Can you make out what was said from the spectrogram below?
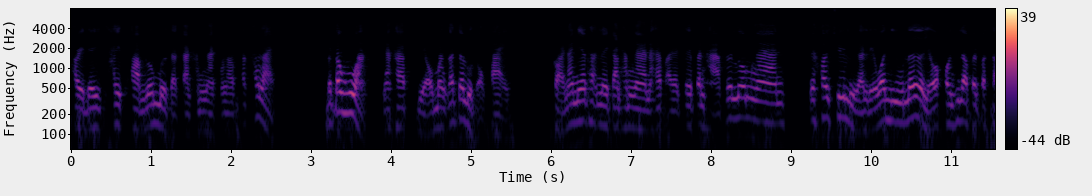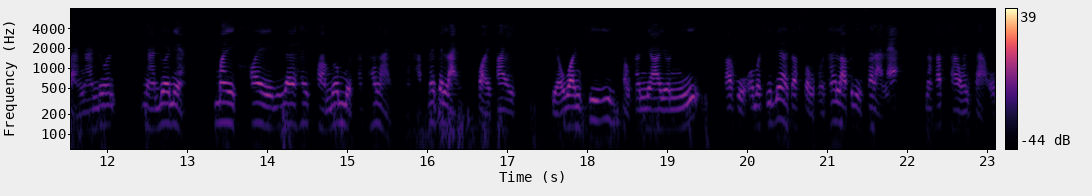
ค่อยได้ให้ความร่วมมือกับการทำงานของเราสักเท่าไหร่ ไม่ต้องห่วงนะครับ เดี๋ยวมันก็จะหลุดออกไป ก่อนหน้านี้ในการทำงานนะครับ อาจจะเจอปัญหาเพื่อนร่วมงาน ไม่ค่อยช่วยเหลือ หรือว่าดีลเลอร์หรือว่าคนที่เราไปประสานงานด้วย งานด้วยเนี่ยไม่ค่อยได้ให้ความร่วมมือสักเท่าไหร่นะครับไม่เป็นไรปล่อยไป เดี๋ยววันที่ 22 กันยายนนี้ราหูอมอาทิตย์เนี่ยจะส่งผลให้เราเป็นอิสระแล้วนะครับ ชาววันเสาร์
